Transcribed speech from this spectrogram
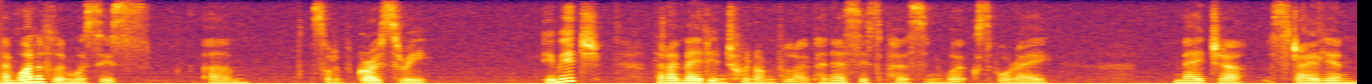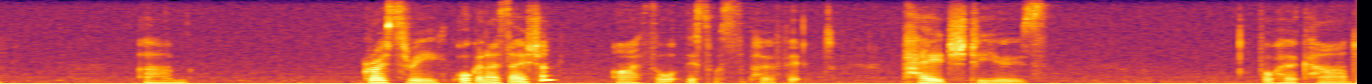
And one of them was this um, sort of grocery image that I made into an envelope. And as this person works for a major Australian um, grocery organisation, I thought this was the perfect page to use for her card.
